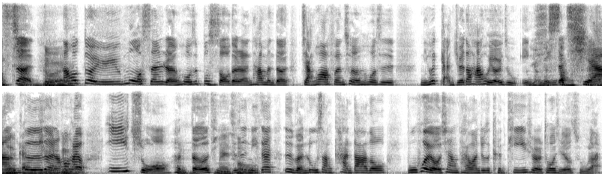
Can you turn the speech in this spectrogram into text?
慎，，对，然后对于陌生人或是不熟的人，他们的讲话分寸，或是你会感觉到他会有一组隐形的有一个上下腔，的对对对，然后还有衣着很得体，嗯就是你在日本路上看，大家都不会有像台湾就是肯 T 恤拖鞋就出来。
